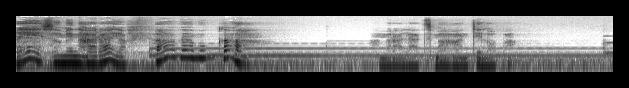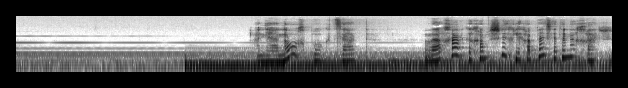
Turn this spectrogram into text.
איזו מנהרה יפה ועמוקה, אמרה לעצמה האנטילופה. אני אנוח פה קצת, ואחר כך אמשיך לחפש את הנחש.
